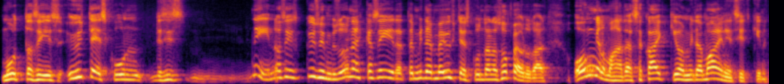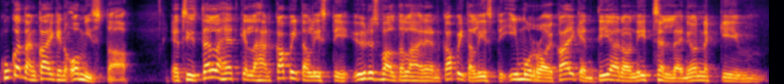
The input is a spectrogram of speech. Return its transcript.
mutta siis yhteiskun, siis niin, no siis kysymys on ehkä siitä, että miten me yhteiskuntana sopeudutaan. Ongelmahan tässä kaikki on, mitä mainitsitkin. Kuka tämän kaiken omistaa? Et siis tällä hetkellähän kapitalisti, yhdysvaltalainen kapitalisti imuroi kaiken tiedon itselleen jonnekin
